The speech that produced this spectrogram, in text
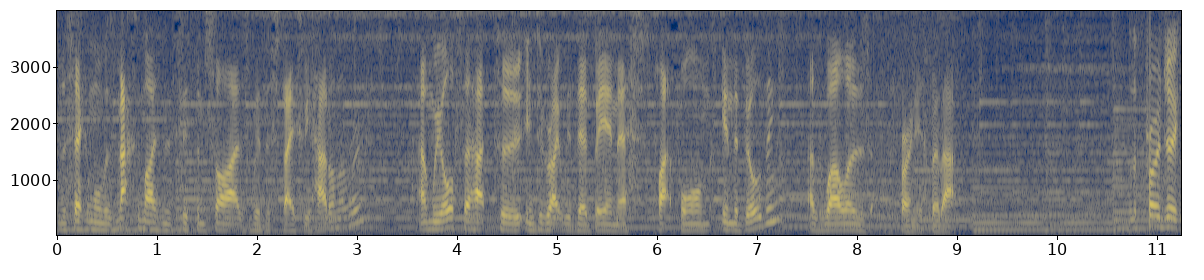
The second one was maximising the system size with the space we had on the roof. And we also had to integrate with their BMS platform in the building, as well as the Fronius web app. The project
